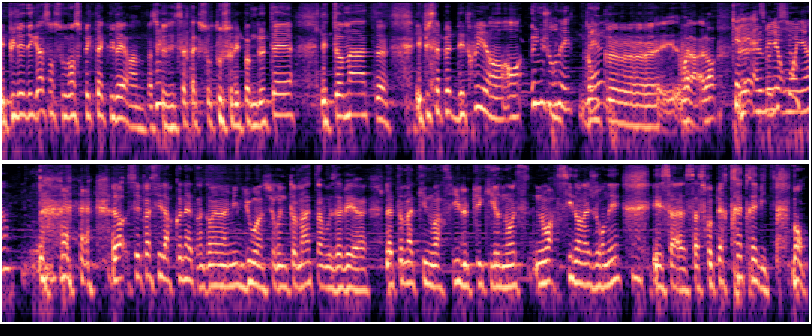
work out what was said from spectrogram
Et puis les dégâts sont souvent spectaculaires hein, parce que s'attaque surtout sur les pommes de terre, les tomates, euh, et puis ça peut être détruit en, en une journée. Donc Ben oui. euh, voilà. Alors Quelle le, est la le meilleur moyen? Alors c'est facile à reconnaître hein, quand même un mildiou hein, sur une tomate. hein. vous avez euh, la tomate qui noircit, le pied qui noircit dans la journée, et ça, ça se repère très très vite. Bon,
